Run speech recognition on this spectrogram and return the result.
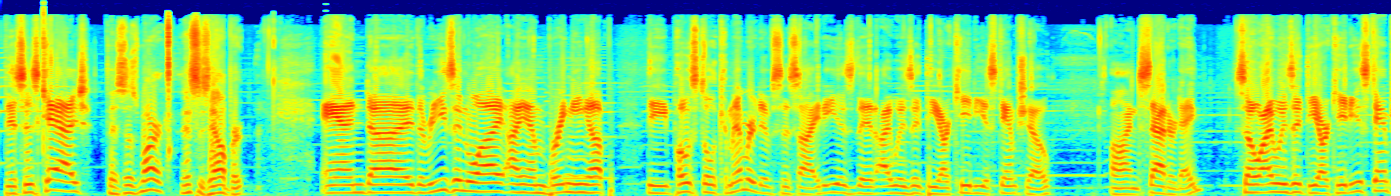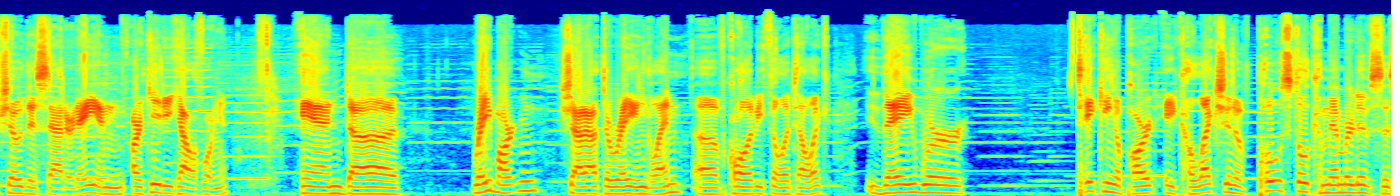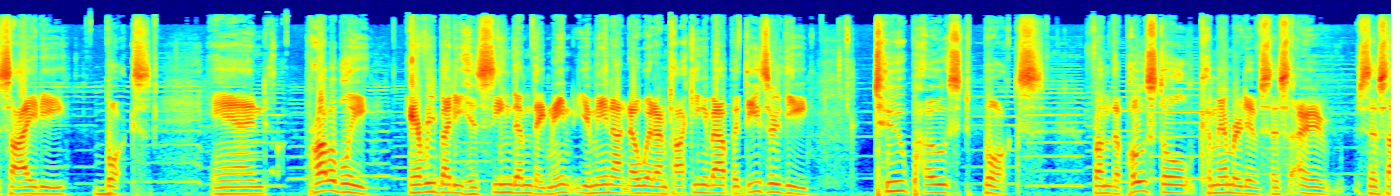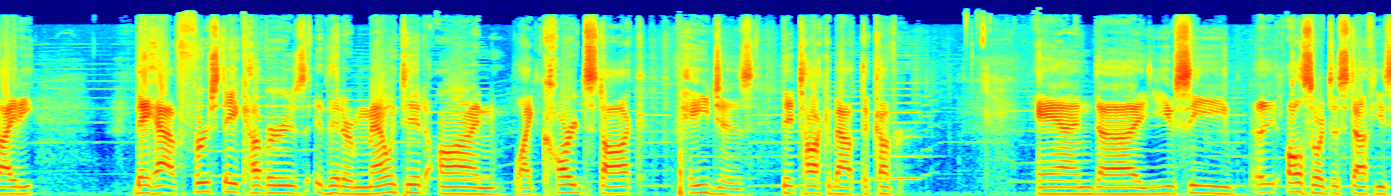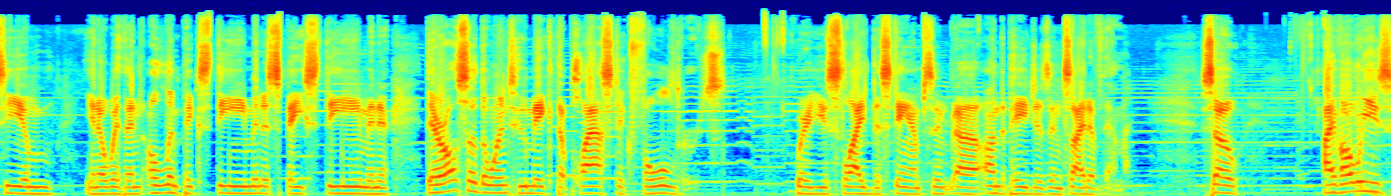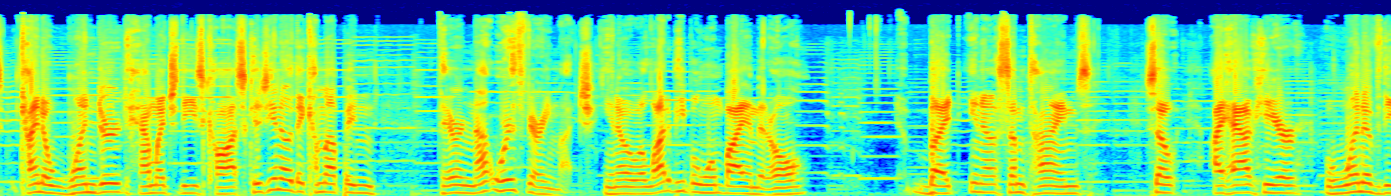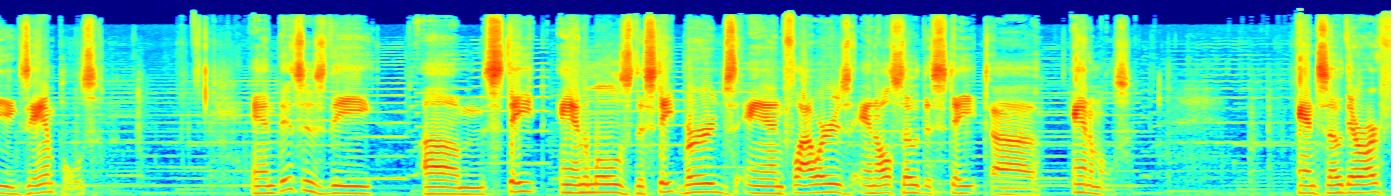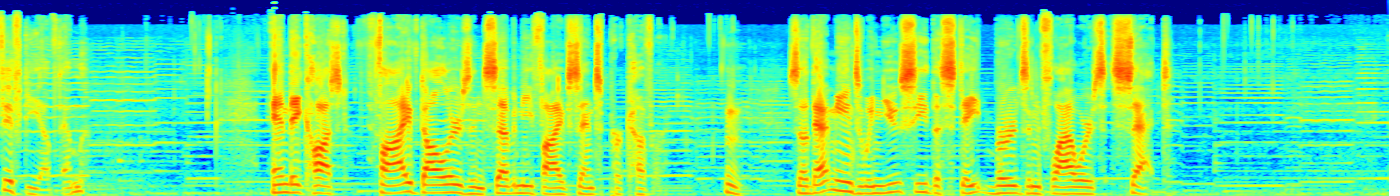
This is Cash. This is Mark. This is Albert. And uh, the reason why I am bringing up the Postal Commemorative Society is that I was at the Arcadia Stamp Show on Saturday. So I was at the Arcadia Stamp Show this Saturday in Arcadia, California. And uh, Ray Martin, shout out to Ray and Glenn of Quality Philatelic, they were taking apart a collection of Postal Commemorative Society books. And probably everybody has seen them. They may you may not know what I'm talking about, but these are the two post books from the Postal Commemorative uh, Society. They have first day covers that are mounted on like cardstock pages that talk about the cover and uh, you see uh, all sorts of stuff. You see them, you know, with an Olympics theme and a space theme, and they're, also the ones who make the plastic folders where you slide the stamps in, uh, on the pages inside of them. So I've always kind of wondered how much these cost because you know they come up in they're not worth very much. You know, a lot of people won't buy them at all, but you know sometimes. So I have here one of the examples, and this is the um, state animals, the state birds and flowers, and also the state uh, animals. And so there are 50 of them, and they cost $5.75 per cover. Hmm. So that means when you see the state birds and flowers set,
